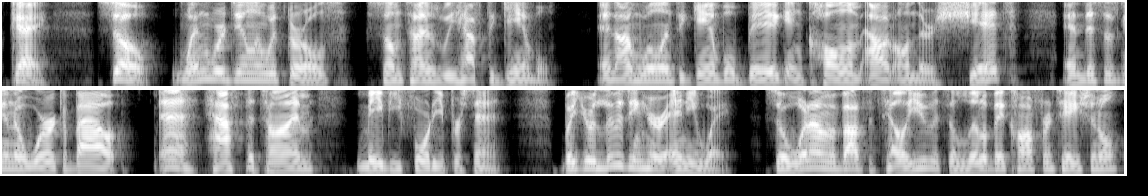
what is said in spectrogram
Okay, so when we're dealing with girls, sometimes we have to gamble. And I'm willing to gamble big and call them out on their shit. And this is gonna work about eh, half the time, maybe 40%. But you're losing her anyway. So what I'm about to tell you, it's a little bit confrontational.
